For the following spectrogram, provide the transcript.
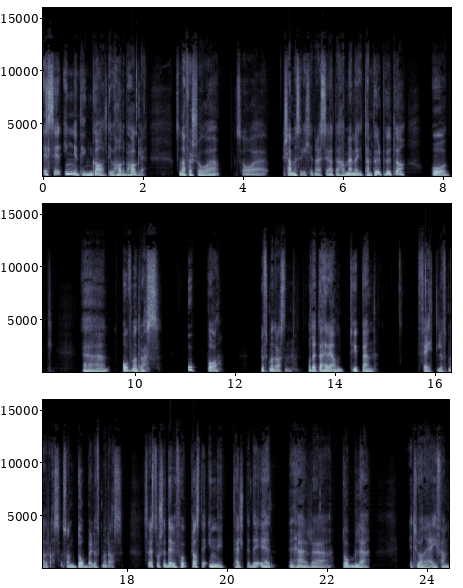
jeg ser ingenting galt i å ha det behagelig. Så derfor så, så eh, skjemmes jeg ikke når jeg ser at jeg har med meg tempurputer og eh, overmadrass oppå luftmadrassen. Og dette her er typen feit luftmadrass, sånn dobbel luftmadrass. Så det er stort sett det vi får plass til inni teltet, det er den her eh, doble Jeg tror han er 1,50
